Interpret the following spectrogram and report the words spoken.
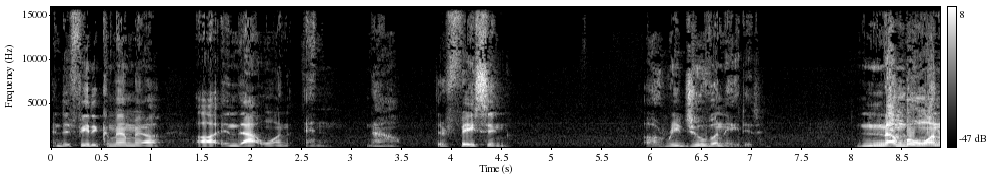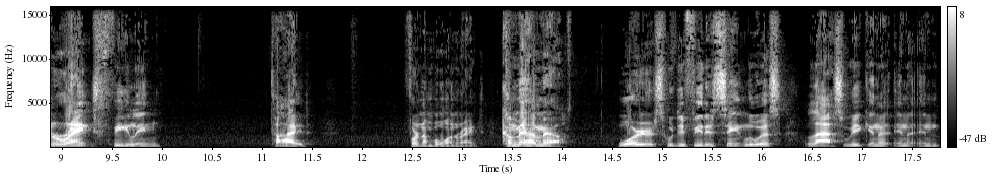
and defeated Kamehameha uh, in that one, and now they're facing a rejuvenated, number one ranked feeling, tied for number one ranked Kamehameha Warriors, who defeated St. Louis last week in, a, in, a, in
